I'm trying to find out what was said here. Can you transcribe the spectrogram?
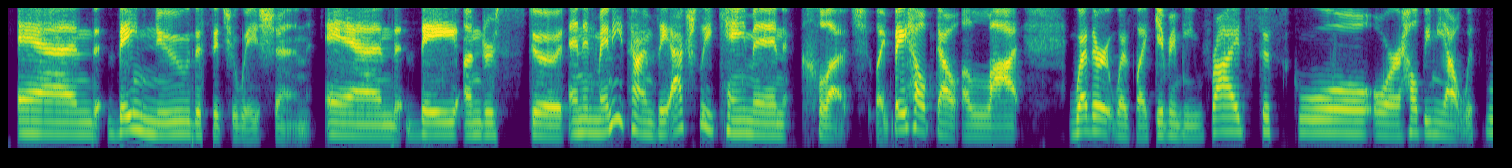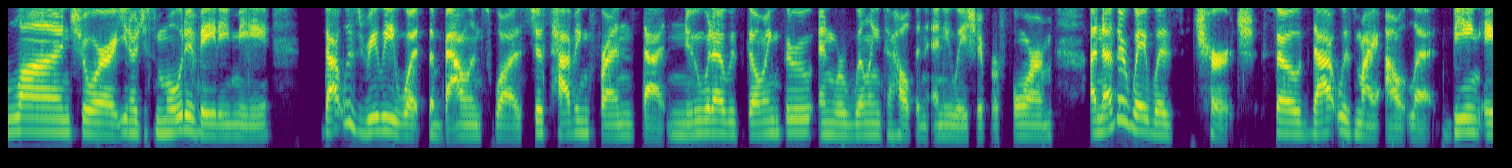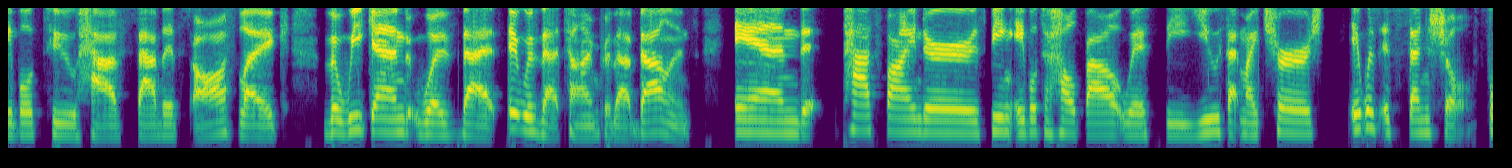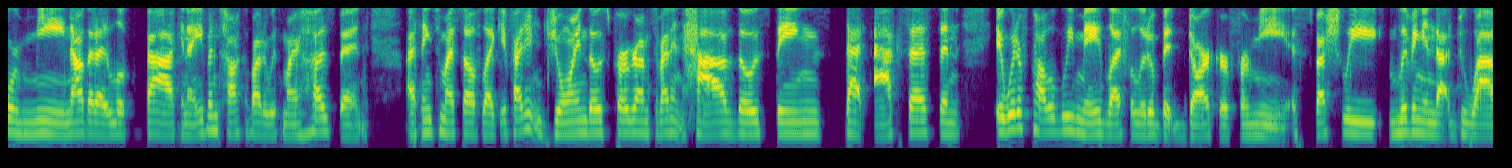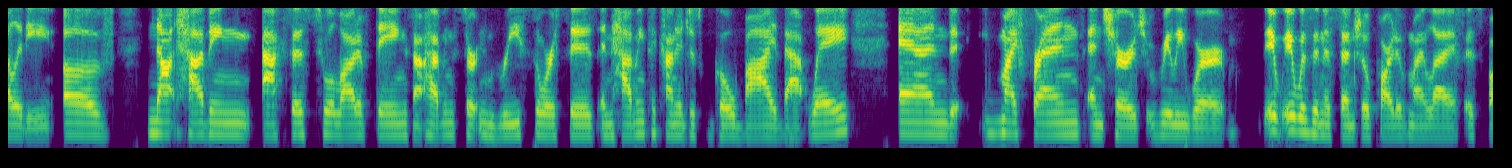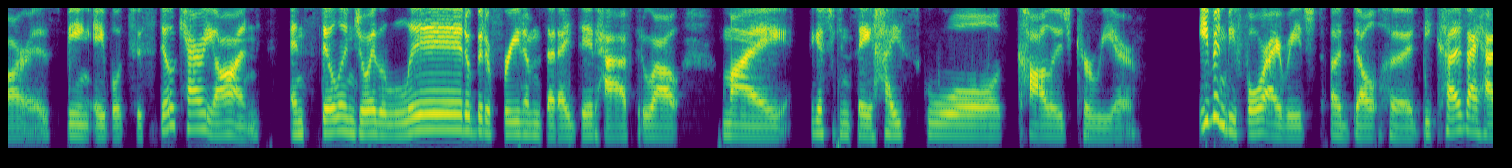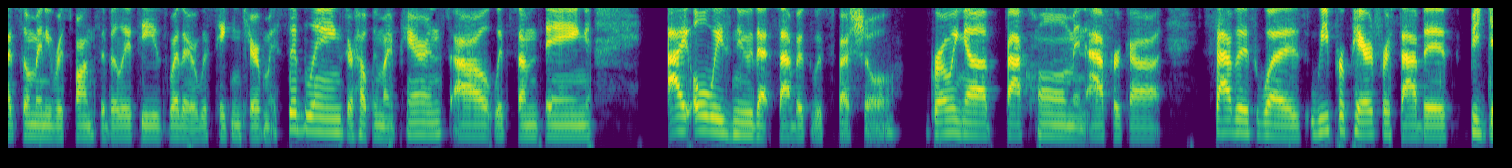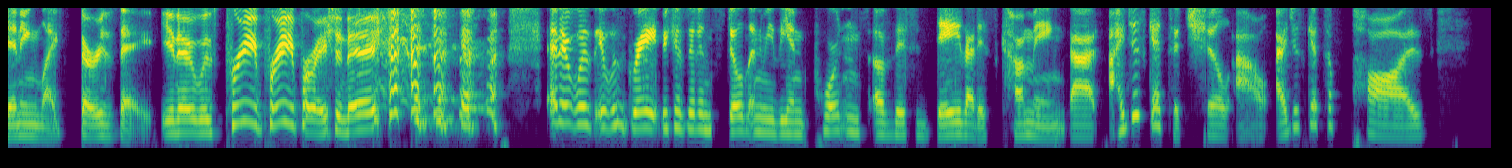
and they knew the situation and they understood. And in many times, they actually came in clutch. Like they helped out a lot, whether it was like giving me rides to school or helping me out with lunch or, you know, just motivating me that was really what the balance was just having friends that knew what I was going through and were willing to help in any way, shape, or form. Another way was church. So that was my outlet, being able to have Sabbaths off. Like the weekend was that, it was that time for that balance. And Pathfinders, being able to help out with the youth at my church, it was essential for me now that I look back and I even talk about it with my husband. I think to myself, like, if I didn't join those programs, if I didn't have those things, that access, then it would have probably made life a little bit darker for me, especially living in that duality of not having access to a lot of things, not having certain resources, and having to kind of just go by that way. And my friends and church really were it, it was an essential part of my life as far as being able to still carry on and still enjoy the little bit of freedoms that I did have throughout my, I guess you can say, high school, college career. Even before I reached adulthood, because I had so many responsibilities, whether it was taking care of my siblings or helping my parents out with something, I always knew that Sabbath was special. Growing up back home in Africa, Sabbath was we prepared for Sabbath beginning like Thursday. You know, it was pre preparation day. and it was it was great because it instilled in me the importance of this day that is coming that I just get to chill out. I just get to pause.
